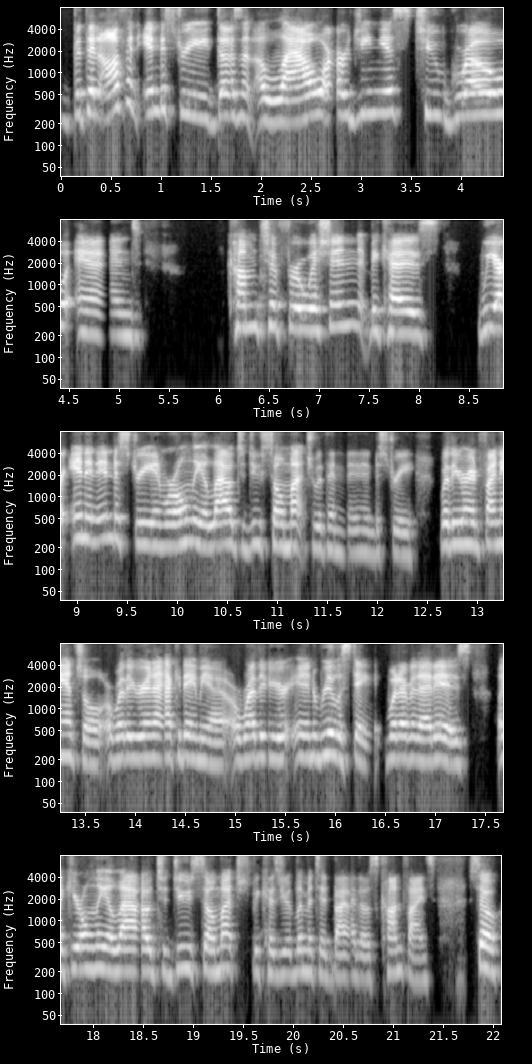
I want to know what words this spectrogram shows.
but then often industry doesn't allow our genius to grow and come to fruition because we are in an industry and we're only allowed to do so much within an industry whether you're in financial or whether you're in academia or whether you're in real estate whatever that is like you're only allowed to do so much because you're limited by those confines. So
